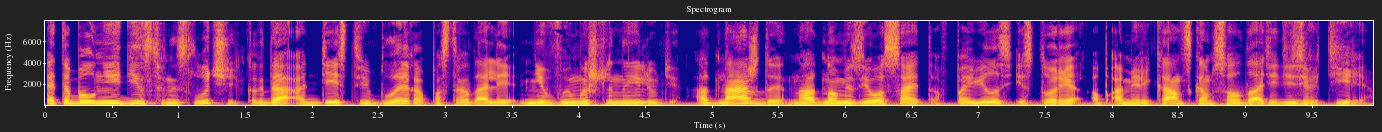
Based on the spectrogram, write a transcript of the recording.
Это был не единственный случай, когда от действий Блэра пострадали невымышленные люди. Однажды на одном из его сайтов появилась история об американском солдате-дезертире,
